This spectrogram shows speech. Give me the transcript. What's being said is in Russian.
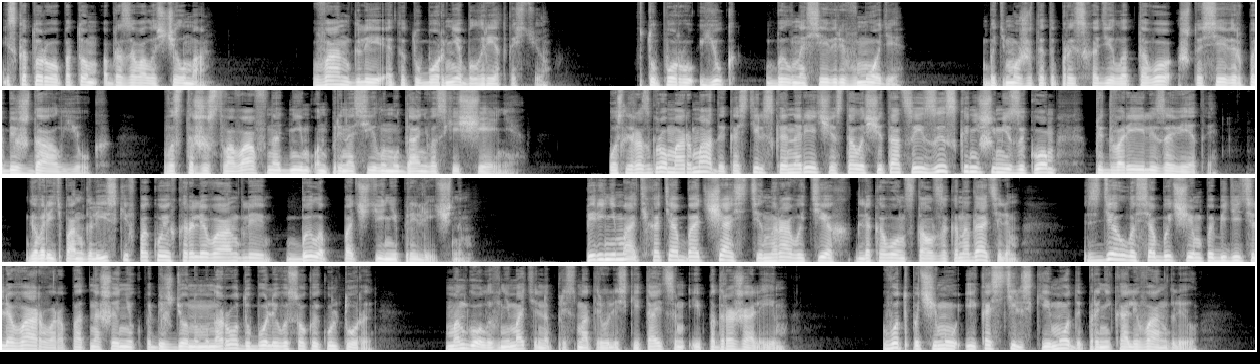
из которого потом образовалась челма. В Англии этот убор не был редкостью. В ту пору юг был на севере в моде. Быть может, это происходило от того, что север побеждал юг. Восторжествовав над ним, он приносил ему дань восхищения. После разгрома армады Кастильское наречие стало считаться изысканнейшим языком при дворе Елизаветы. Говорить по-английски в покоях королевы Англии было почти неприличным. Перенимать хотя бы отчасти нравы тех, для кого он стал законодателем, сделалось обычаем победителя-варвара по отношению к побежденному народу более высокой культуры. Монголы внимательно присматривались к китайцам и подражали им. Вот почему и кастильские моды проникали в Англию,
